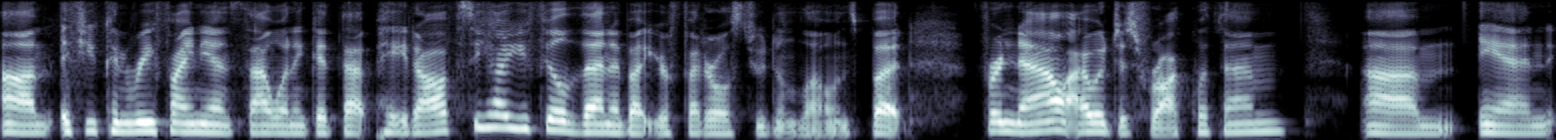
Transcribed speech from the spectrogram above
um, if you can refinance that one and get that paid off. See how you feel then about your federal student loans. But for now, I would just rock with them um, and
